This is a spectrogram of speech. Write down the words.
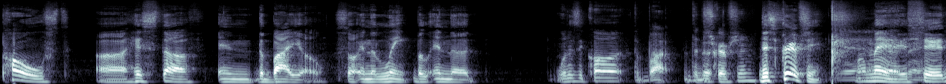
post uh, his stuff in the bio. So in the link, but in the what is it called? The bo- the description. Description. Yeah, My man, shit.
